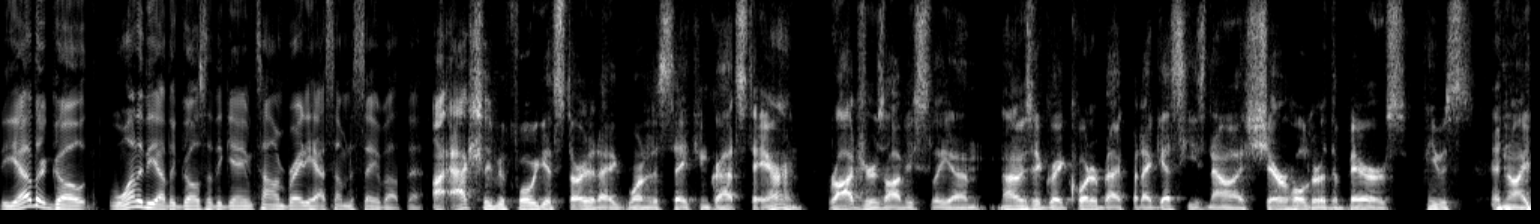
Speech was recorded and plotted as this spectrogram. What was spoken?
The other GOAT, one of the other goats of the game, Tom Brady has something to say about that. I, actually, before we get started, I wanted to say congrats to Aaron. Rodgers, obviously, um, not only is a great quarterback, but I guess he's now a shareholder of the Bears. He was, you know, I,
